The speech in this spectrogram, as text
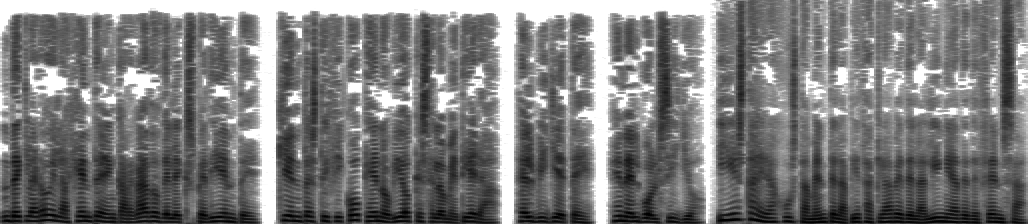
declaró el agente encargado del expediente, quien testificó que no vio que se lo metiera, el billete, en el bolsillo. Y esta era justamente la pieza clave de la línea de defensa,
